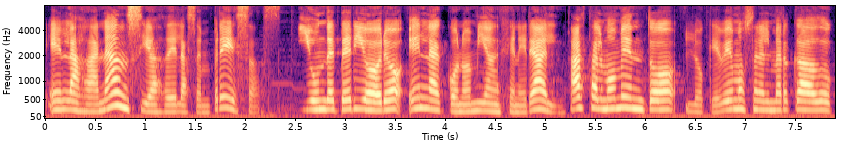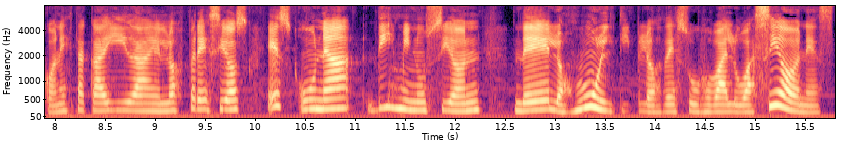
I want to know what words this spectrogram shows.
en las ganancias de las empresas y un deterioro en la economía en general. Hasta el momento, lo que vemos en el mercado con esta caída en los precios es una disminución de los múltiplos de sus valuaciones,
